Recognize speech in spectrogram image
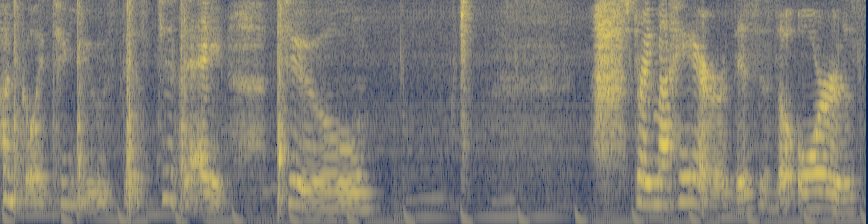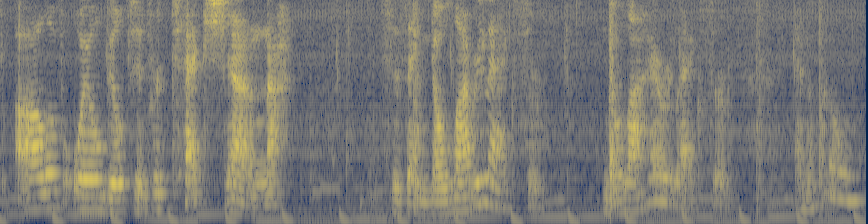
I'm going to use this today to straighten my hair. This is the ORS Olive Oil Built-In Protection. Is a no lye relaxer, no lye hair relaxer. And I'm going,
